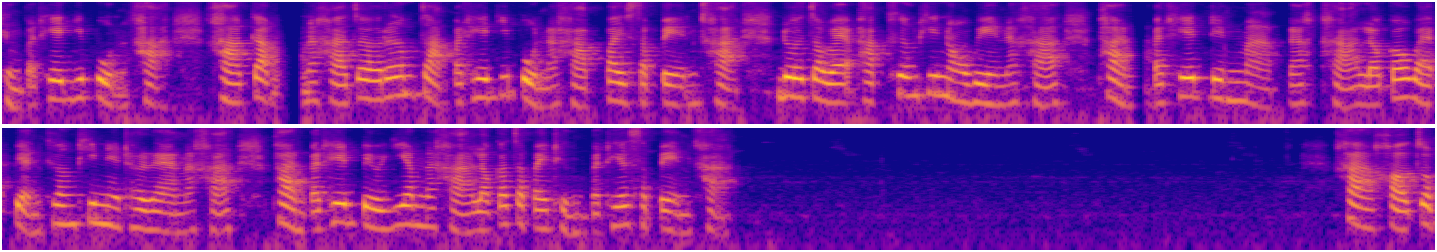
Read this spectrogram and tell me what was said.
ถึงประเทศญี่ปุ่นค่ะขากลับนะคะจะเริ่มจากประเทศญี่ปุ่นนะคะ ไปสเปนค่ะ โดยจะแวะพักเครื่องที่นอร์เวย์นะคะ ผ่านประเทศเดนมาร์กนะคะ แล้วก็แวะเปลี่ยนเครื่องที่เนเธอร์แลนด์นะคะ ผ่านประเทศเบลเยียมนะคะแล้วก็จะไปถึงประเทศสเปนค่ะค่ะ ขอจบ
